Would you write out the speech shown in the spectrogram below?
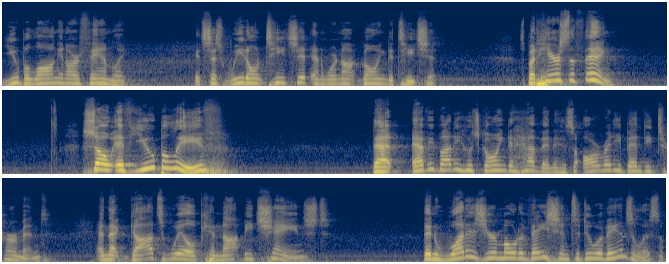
You belong in our family. It's just we don't teach it, and we're not going to teach it. But here's the thing So if you believe that everybody who's going to heaven has already been determined and that God's will cannot be changed, then what is your motivation to do evangelism?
